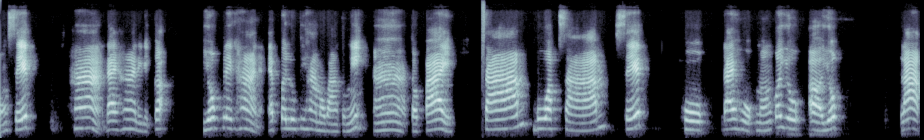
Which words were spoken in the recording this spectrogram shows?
งเซตห้าได้ห้าเด็กๆก็ยกเลขห้าเนี่ยแอปเปิลลูกที่ห้ามาวางตรงนี้อ่าต่อไปสามบวกสามเซตหกได้หกน้องก็ยกเอ่อยกลาก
